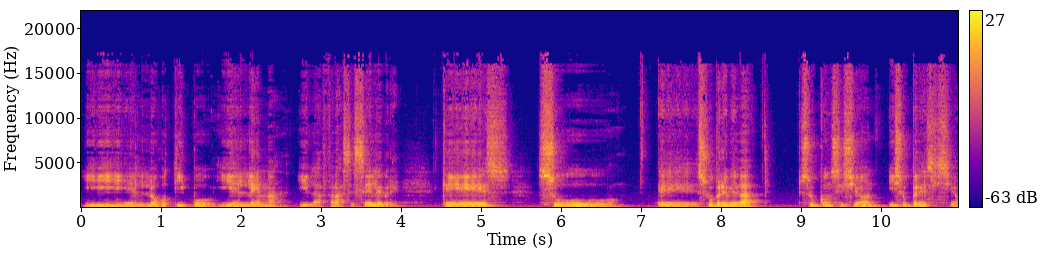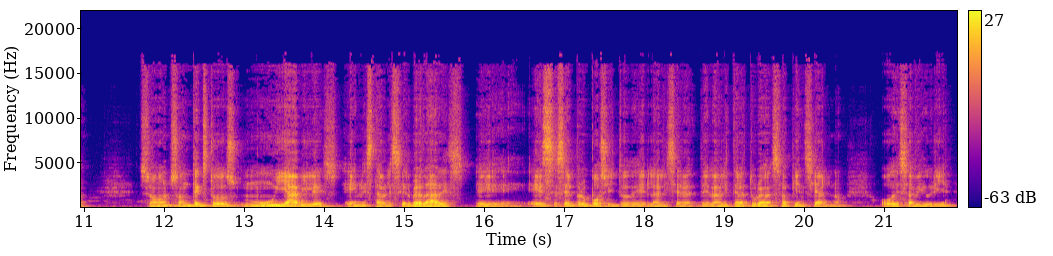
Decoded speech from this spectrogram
y el logotipo y el lema y la frase célebre, que es su, eh, su brevedad, su concisión y su precisión. Son, son textos muy hábiles en establecer verdades. Eh, ese es el propósito de la, de la literatura sapiencial, ¿no? O de sabiduría.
